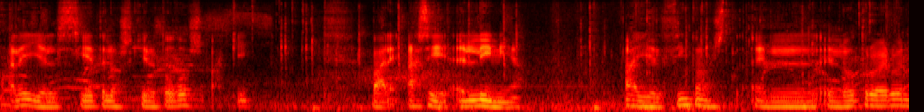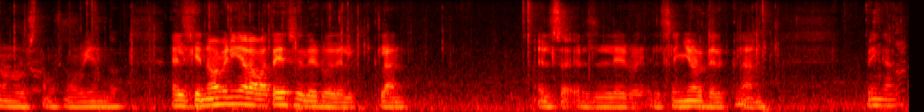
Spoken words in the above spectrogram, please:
Vale, y el 7 los quiero todos aquí. Vale, así, en línea. Ah, y el 5, el, otro héroe no nos lo estamos moviendo. El que no ha venido a la batalla es el héroe del clan. El, el héroe, el señor del clan. Venga.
